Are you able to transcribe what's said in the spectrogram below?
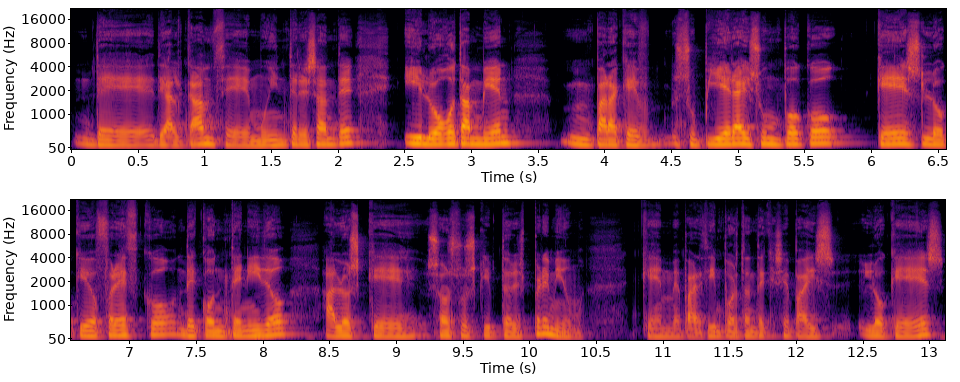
de, de alcance muy interesante y luego también mm, para que supierais un poco qué es lo que ofrezco de contenido a los que son suscriptores premium, que me parece importante que sepáis lo que es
